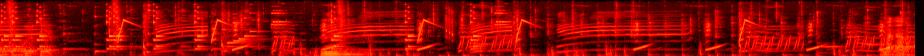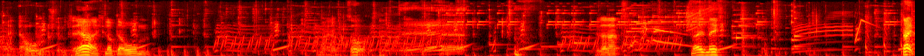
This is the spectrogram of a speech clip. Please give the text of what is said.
Also hm. Ja, ich glaube da oben. So. Das? Weiß nicht. Nein,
